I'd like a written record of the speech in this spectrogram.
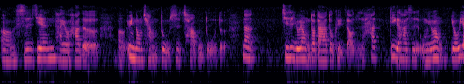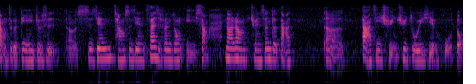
呃时间还有它的呃运动强度是差不多的。那其实有氧舞蹈大家都可以知道，就是它第一个它是我们有氧有氧这个定义就是呃时间长时间三十分钟以上，那让全身的大呃大肌群去做一些活动，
